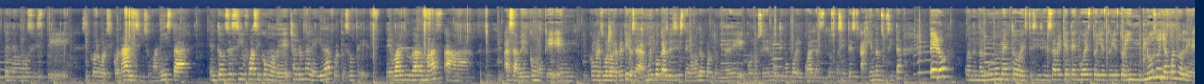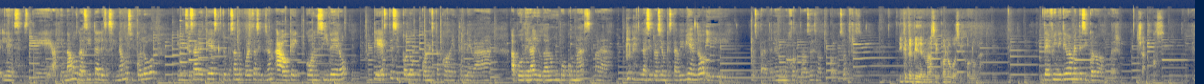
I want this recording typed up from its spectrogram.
tenemos este psicólogo de psicoanálisis, humanista. Entonces sí fue así como de échale una leída porque eso te, te va a ayudar más a, a saber como que en, como les vuelvo a repetir, o sea, muy pocas veces tenemos la oportunidad de conocer el motivo por el cual los pacientes agendan su cita, pero cuando en algún momento este, sí se sabe que tengo esto y esto y esto, incluso ya cuando le- les este, agendamos la cita, les asignamos psicólogo y me dice, ¿sabe qué? Es que estoy pasando por esta situación. Ah, ok, considero que este psicólogo con esta corriente le va a poder ayudar un poco más para la situación que está viviendo y pues para tener un mejor proceso aquí con nosotros. ¿Y qué te piden más, psicólogo o psicóloga? Definitivamente psicóloga mujer. Chacos.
